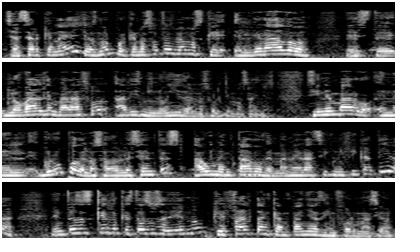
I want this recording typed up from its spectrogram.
se acerquen a ellos, ¿no? Porque nosotros vemos que el grado este, global de embarazo ha disminuido en los últimos años. Sin embargo, en el grupo de los adolescentes ha aumentado de manera significativa. Entonces, ¿qué es lo que está sucediendo? Que faltan campañas de información.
